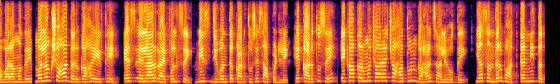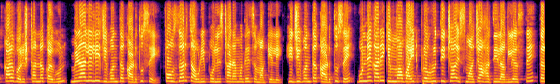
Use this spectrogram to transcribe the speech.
आवारामध्ये मलंगशहा दर्गाह येथे एस एल आर रायफलचे वीस जिवंत काडतुसे सापडले. हे काडतुसे एका कर्मचाऱ्याच्या हातून गहाळ झाले होते. या संदर्भात त्यांनी तत्काळ वरिष्ठांना कळवून मिळालेली जिवंत काडतुसे फौजदार चावडी पोलीस ठाण्यामध्ये जमा केले. ही जिवंत काडतुसे गुन्हेगारी किंवा वाईट प्रवृत्तीच्या इस्माच्या हाती लागली असते तर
